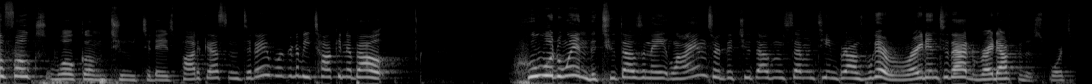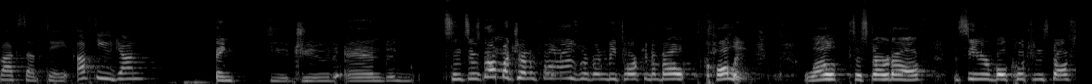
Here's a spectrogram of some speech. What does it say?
Hello, folks. Welcome to today's podcast. And today we're going to be talking about who would win, the 2008 Lions or the 2017 Browns. We'll get right into that right after the Sports Box update. Off to you, John. Thank you, Jude. And since there's not much NFL news, we're going to be talking about college. Well, to start off, the Senior Bowl coaching staffs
